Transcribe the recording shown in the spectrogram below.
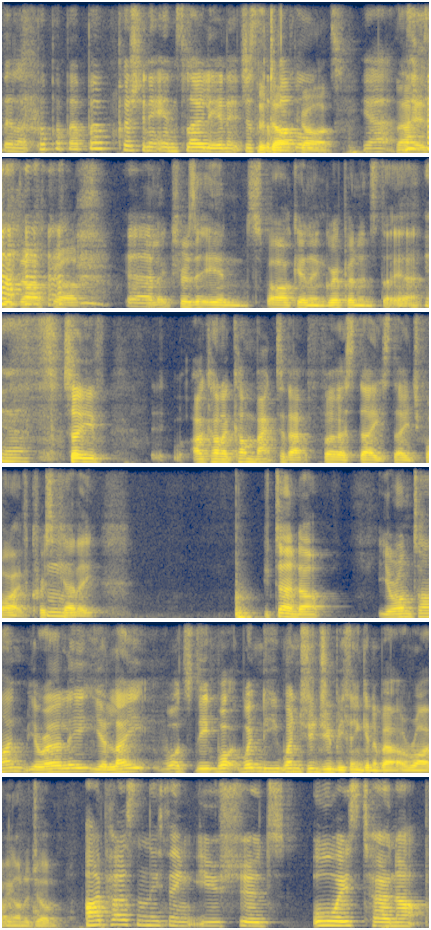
they're like, pup, pup, pup, pup, pushing it in slowly and it just, The the, dark bubble. arts. Yeah. That is the dark arts. yeah. Electricity and sparking and gripping and stuff. Yeah. Yeah. So you've, I kind of come back to that first day, stage five, Chris Hmm. Kelly. You turned up. You're on time. You're early. You're late. What's the what? When do you? When should you be thinking about arriving on a job? I personally think you should always turn up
